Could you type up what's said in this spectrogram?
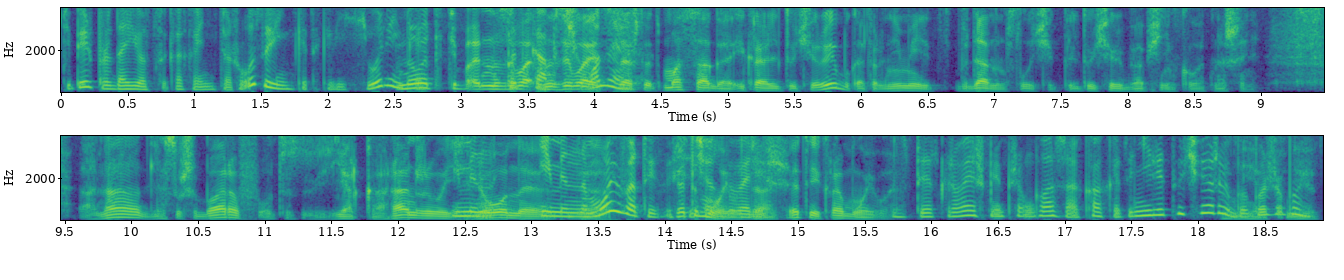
теперь продается какая-нибудь розовенькая, такая веселенькая. Ну, это типа называ- называется, да, что это масага, икра летучей рыбы, которая не имеет в данном случае к летучей рыбе вообще никакого отношения. Она для суши-баров вот ярко-оранжевая, именно, зеленая. Именно да. мойва ты это сейчас мойва, говоришь? Да, это икра мойва. Ты открываешь мне прям глаза. Как? Это не летучая рыба, Нет, боже мой. нет.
